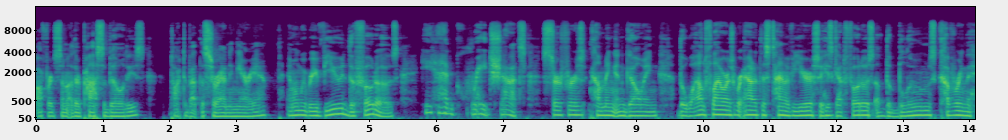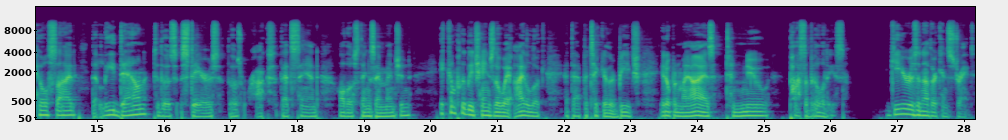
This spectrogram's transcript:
offered some other possibilities, talked about the surrounding area. And when we reviewed the photos, he had great shots. Surfers coming and going. The wildflowers were out at this time of year, so he's got photos of the blooms covering the hillside that lead down to those stairs, those rocks, that sand, all those things I mentioned. It completely changed the way I look at that particular beach. It opened my eyes to new possibilities. Gear is another constraint.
